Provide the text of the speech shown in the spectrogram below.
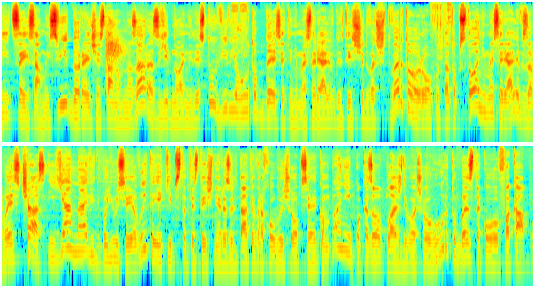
І цей самий світ, до речі, станом на зараз, згідно Анілісту, ввів його у топ-10 аніме серіалів 2024 року та топ-100 аніме серіалів за весь час. І я навіть боюсь уявити, які б статистичні результати, враховуючи обсяги компанії, показував плащ дівочого гурту без такого факапу.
